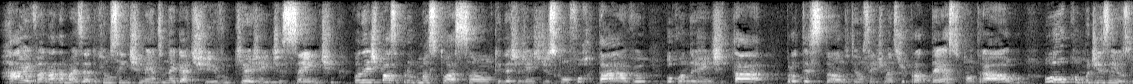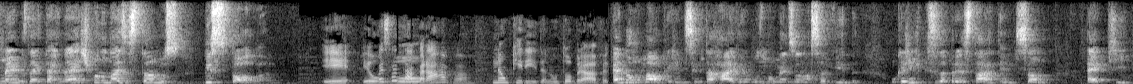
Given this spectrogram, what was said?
Raiva nada mais é do que um sentimento negativo que a gente sente quando a gente passa por alguma situação que deixa a gente desconfortável, ou quando a gente está protestando, tem um sentimento de protesto contra algo, ou como dizem os memes da internet, quando nós estamos pistola. E eu Mas você vou... tá brava? Não, querida, não tô brava. É normal que a gente sinta raiva em alguns momentos da nossa vida. O que a gente precisa prestar atenção é que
